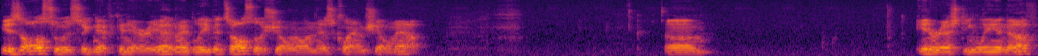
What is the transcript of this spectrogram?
is also a significant area, and I believe it's also shown on this clamshell map. Um, interestingly enough,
